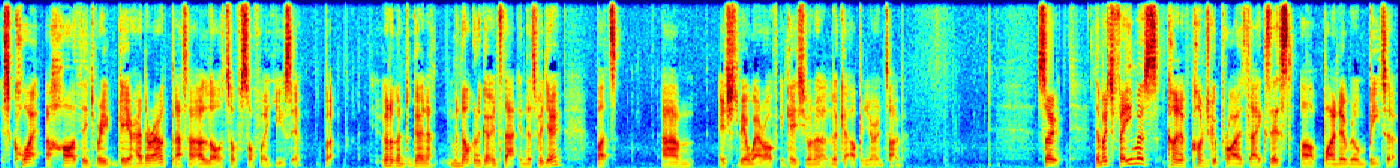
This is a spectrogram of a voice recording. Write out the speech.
It's quite a hard thing to really get your head around, but that's how a lot of software use it. But we're not going to go. We're not going to go into that in this video, but um, it's just to be aware of in case you want to look it up in your own time. So the most famous kind of conjugate priors that exist are binomial and beta,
